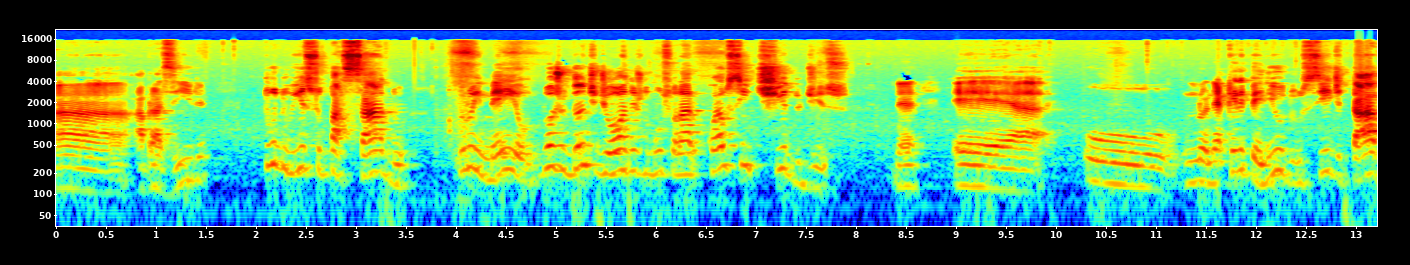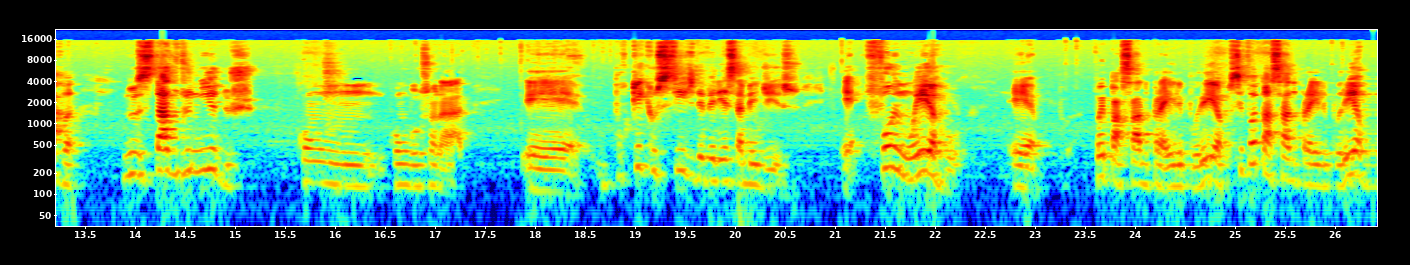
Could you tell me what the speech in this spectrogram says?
a, a Brasília, tudo isso passado por um e-mail do ajudante de ordens do Bolsonaro. Qual é o sentido disso? Né? É, o, naquele período, o Cid estava nos Estados Unidos com, com o Bolsonaro. É, por que, que o Cid deveria saber disso? É, foi um erro? É, foi passado para ele por erro? Se foi passado para ele por erro,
